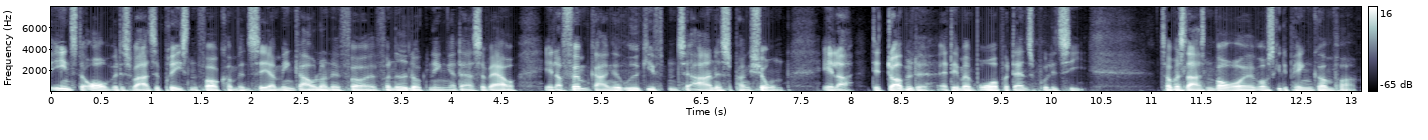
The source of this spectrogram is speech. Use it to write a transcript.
eneste år vil det svare til prisen for at kompensere minkavlerne for, øh, for nedlukningen af deres erhverv, eller fem gange udgiften til Arnes pension, eller det dobbelte af det, man bruger på dansk politi. Thomas Larsen, hvor, øh, hvor skal de penge komme fra?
